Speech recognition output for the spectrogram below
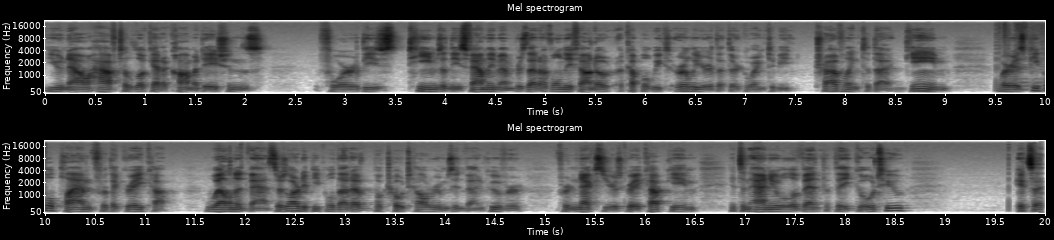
you now have to look at accommodations for these teams and these family members that have only found out a couple weeks earlier that they're going to be traveling to that game, whereas people plan for the Grey Cup well in advance. There's already people that have booked hotel rooms in Vancouver for next year's Grey Cup game. It's an annual event that they go to. It's a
